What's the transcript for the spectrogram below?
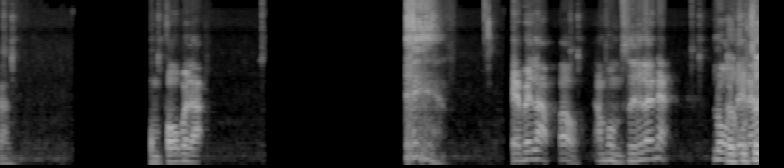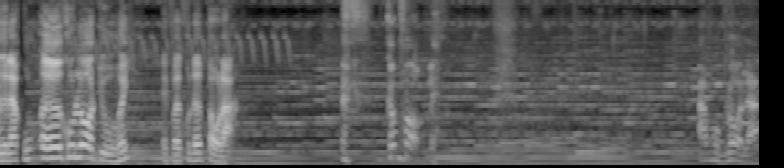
กันผมโป๊ะไปละ แกไปหลับเปล่าอะผมซื้อแล้วเนี่ยโหลดเออเลกูยนะ ซื้อแล้วกูเออกูโหลดอยู่เฮ้ยไอ้เฟิร์สกูเริ่มโตละก็บอกเลยอะผมโหลดแล้ว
